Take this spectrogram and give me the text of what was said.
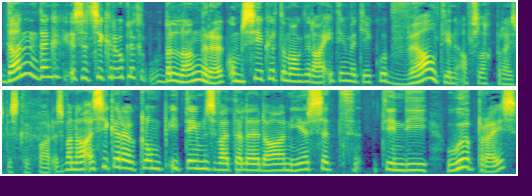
Dan dink ek is dit seker ook belangrik om seker te maak dat daai item wat jy koop wel teen afslagprys beskikbaar is want daar is seker 'n klomp items wat hulle daar neersit teen die hoë prys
